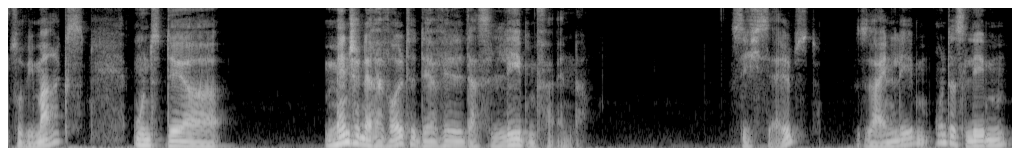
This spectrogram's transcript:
so wie Marx, und der Mensch in der Revolte, der will das Leben verändern. Sich selbst, sein Leben und das Leben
